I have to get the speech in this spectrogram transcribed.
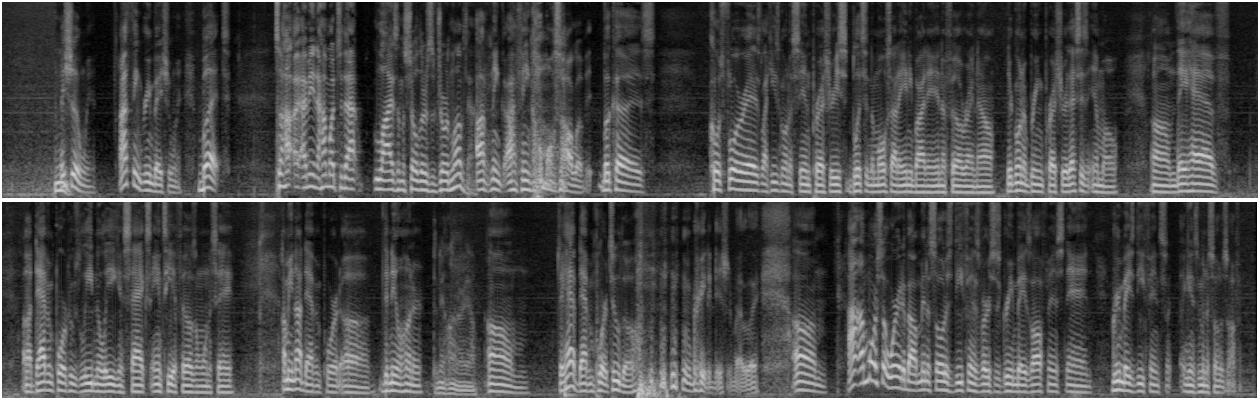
They should win. I think Green Bay should win, but So, how, I mean, how much of that lies on the shoulders of Jordan Love now? I think I think almost all of it because Coach Flores, like he's going to send pressure. He's blitzing the most out of anybody in the NFL right now. They're going to bring pressure. That's his mo. Um, they have uh, Davenport, who's leading the league in sacks and TFLs. I want to say, I mean not Davenport, uh, Danielle Hunter. Danielle Hunter, yeah. Um, they have Davenport too, though. Great addition, by the way. Um, I, I'm more so worried about Minnesota's defense versus Green Bay's offense than Green Bay's defense against Minnesota's offense.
